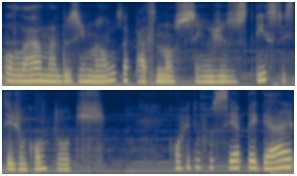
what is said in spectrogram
Olá, amados irmãos, a paz do nosso Senhor Jesus Cristo estejam com todos. Convido você a pegar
